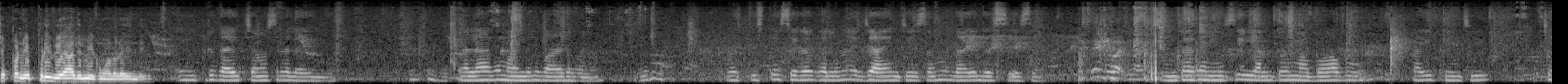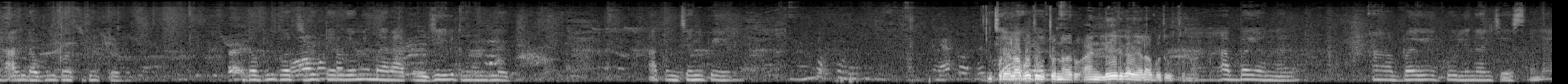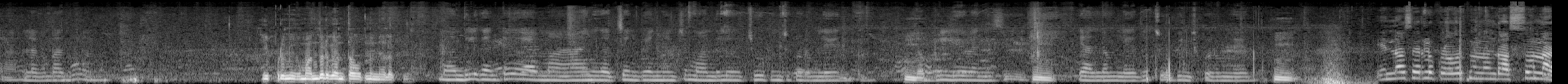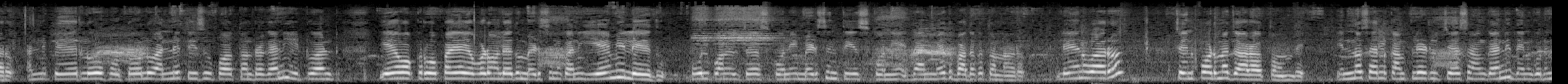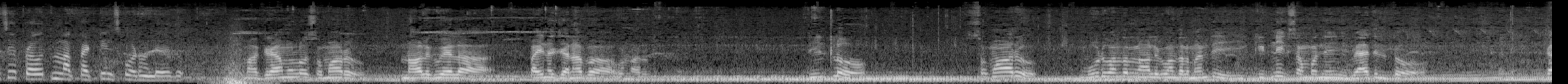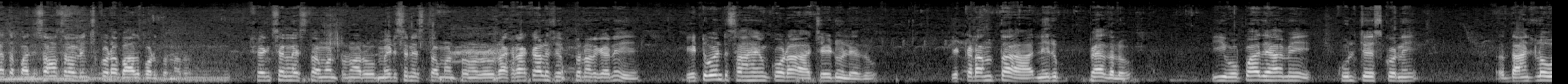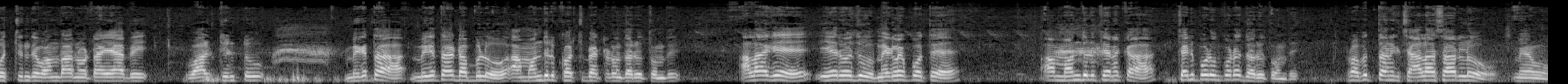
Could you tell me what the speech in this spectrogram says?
చెప్పండి ఎప్పుడు ఈ వ్యాధి మీకు మొదలైంది? ఇప్పుడు ఐదు సంవత్సరాలు అయింది. అలాగ మందులు వాడేవాళ్ళం వర్తిస్తే శ్రీకాకుళం జాయిన్ చేసాము డయాలిసిస్ చేసాం ఉంటారనేసి ఎంతో మా బాబు ప్రయత్నించి చాలా డబ్బులు ఖర్చు పెట్టారు డబ్బులు ఖర్చు పెట్టారు కానీ మరి అతని జీవితం ఉండలేదు. అతను చనిపోయారు ఇప్పుడు ఎలా బతుకుతున్నారు? ఆయన లేరు కదా ఎలా బతుకుతున్నారు? అబ్బాయి ఉన్నాడు. ఆ అబ్బాయి కూలి నెల చేసుకుని అలాగ బతుకున్నాం ఇప్పుడు మీకు మందులకు ఎంత అవుతుంది నెలకి? మందులు కంటే మా ఆయన గారు చనిపోయిన నుంచి మందులు చూపించుకోవడం లేదు ఇప్పుడు. డబ్బులు లేవనేసి వెళ్ళడం లేదు చూపించుకోవడం లేదు. ఎన్నోసార్లు ప్రభుత్వం నుండి వస్తున్నారు. అన్ని పేర్లు ఫోటోలు అన్ని తీసుకుపోతుండ్రు కానీ ఇటువంటి ఏ ఒక్క రూపాయి ఇవ్వడం లేదు మెడిసిన్ కానీ ఏమీ లేదు. కూలి పనులు చేసుకొని మెడిసిన్ తీసుకొని దాని మీద బతుకుతున్నారు. లేని వారు చనిపోవడమే జరుగుతుంది. ఎన్నోసార్లు కంప్లీట్లు చేసాం కానీ దీని గురించి ప్రభుత్వం మాకు పట్టించుకోవడం లేదు. మా గ్రామంలో సుమారు నాలుగు వేల పైన జనాభా ఉన్నారు. దీంట్లో సుమారు మూడు వందల నాలుగు వందల మంది కిడ్నీకి సంబంధించిన వ్యాధులతో గత పది సంవత్సరాల నుంచి కూడా బాధపడుతున్నారు. పెన్షన్లు ఇస్తామంటున్నారు మెడిసిన్ ఇస్తామంటున్నారు రకరకాలు చెప్తున్నారు కానీ ఎటువంటి సహాయం కూడా చేయడం లేదు. ఇక్కడంతా నిరుపేదలు. ఈ ఉపాధి హామీ కూలి చేసుకొని దాంట్లో వచ్చింది వంద నూట యాభై వాళ్ళు తింటూ మిగతా మిగతా డబ్బులు ఆ మందులు ఖర్చు పెట్టడం జరుగుతుంది. అలాగే ఏ రోజు మిగలకపోతే ఆ మందులు తినక చనిపోవడం కూడా జరుగుతుంది. ప్రభుత్వానికి చాలాసార్లు మేము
